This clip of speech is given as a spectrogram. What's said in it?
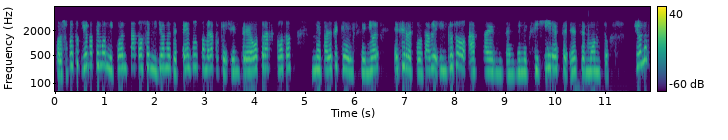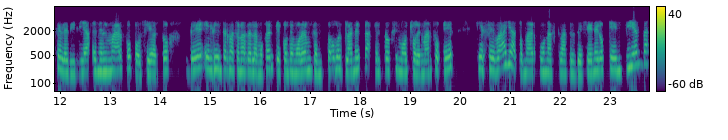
Por supuesto que yo no tengo en mi cuenta 12 millones de pesos, Pamela, porque entre otras cosas me parece que el señor es irresponsable, incluso hasta en, exigir ese, ese monto. Yo lo que le diría en el marco, por cierto, del Día Internacional de la Mujer que conmemoramos en todo el planeta el próximo 8 de marzo es que se vaya a tomar unas clases de género, que entienda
